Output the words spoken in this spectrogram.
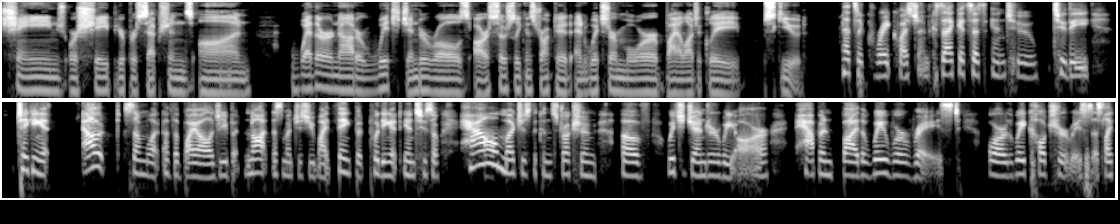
change or shape your perceptions on whether or not or which gender roles are socially constructed and which are more biologically skewed? That's a great question because that gets us into to the taking it out somewhat of the biology, but not as much as you might think, but putting it into so how much is the construction of which gender we are happened by the way we're raised or the way culture raises us, like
